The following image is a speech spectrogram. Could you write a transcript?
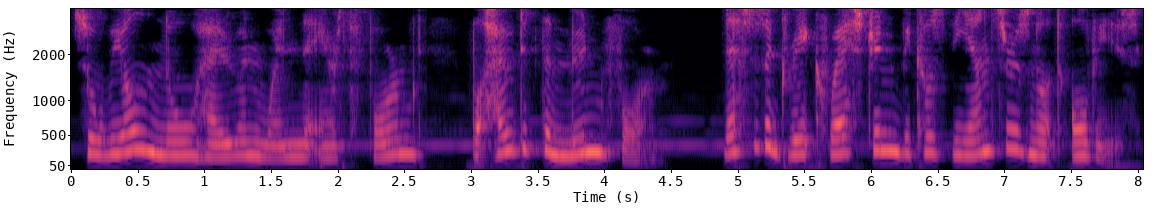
So we all know how and when the Earth formed, but how did the Moon form? This is a great question because the answer is not obvious.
